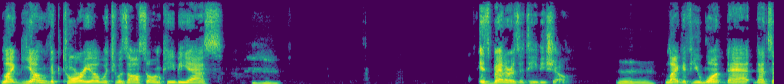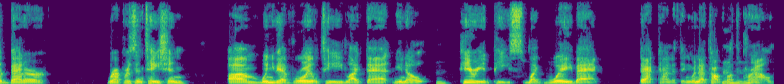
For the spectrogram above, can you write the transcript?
like Young Victoria, which was also on PBS, it's better as a TV show. Mm. Like if you want that, that's a better representation. Um, when you have royalty like that, you know, Mm. period piece, like way back, that kind of thing. We're not talking about Mhm. the crown.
